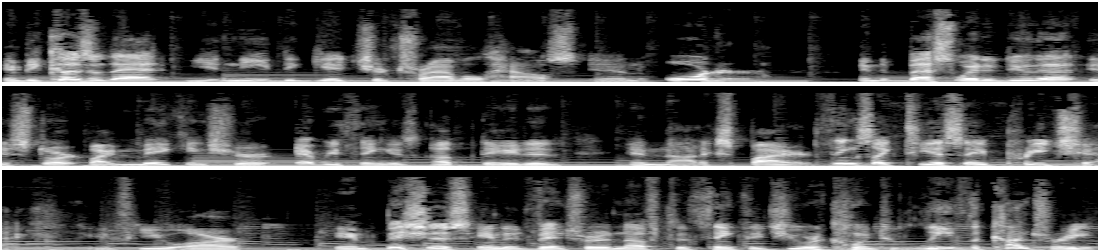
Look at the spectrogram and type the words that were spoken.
And because of that, you need to get your travel house in order. And the best way to do that is start by making sure everything is updated and not expired. Things like TSA pre check. If you are ambitious and adventurous enough to think that you are going to leave the country,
